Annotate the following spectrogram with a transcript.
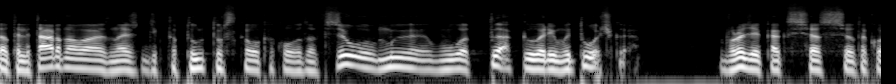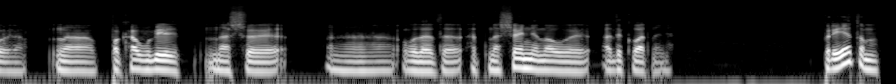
тоталитарного, знаешь, диктатурского какого-то. Все, мы вот так говорим и точка. Вроде как сейчас все такое, э, пока выглядит наши э, вот это отношения новые адекватными. При этом,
